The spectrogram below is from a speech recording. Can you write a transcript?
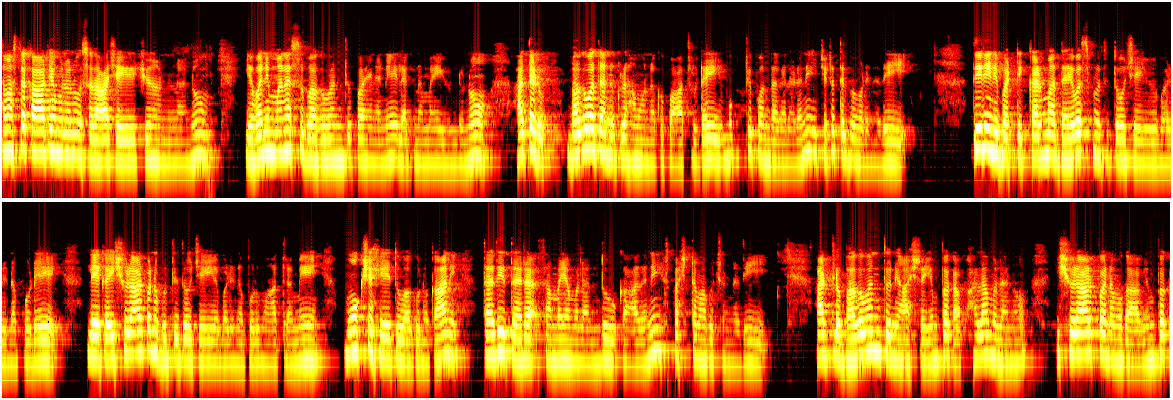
సమస్త కార్యములను సదా చేయుచున్నను. ఎవని మనస్సు భగవంతు పైననే లగ్నమై ఉండునో అతడు భగవత్ అనుగ్రహమునకు పాత్రుడై ముక్తి పొందగలడని ఇచ్చట తెలుపబడినది. దీనిని బట్టి కర్మ దైవస్మృతితో చేయబడినప్పుడే లేక ఈశ్వరార్పణ బుద్ధితో చేయబడినప్పుడు మాత్రమే మోక్షహేతు అగును కానీ తదితర సమయములందు కాదని స్పష్టమగుచున్నది. అట్లు భగవంతుని ఆశ్రయింపక ఫలములను ఈశ్వరార్పణముగా వింపక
